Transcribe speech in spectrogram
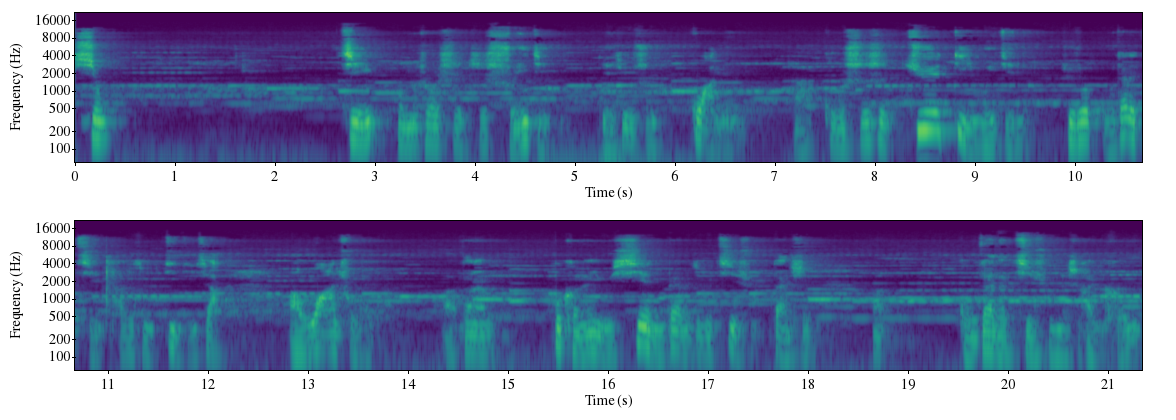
修。井，我们说是指水井，也就是卦名啊。古时是掘地为井的，就是说古代的井，它是从地底下啊挖出来的。啊，当然不可能有现代的这个技术，但是啊，古代的技术也是还可以的。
